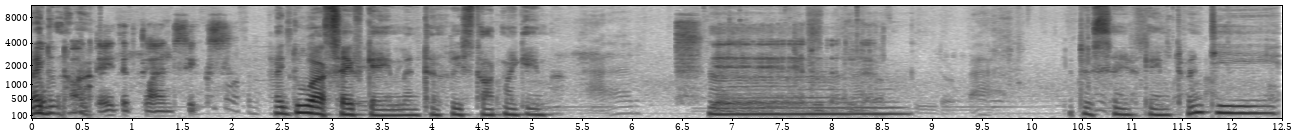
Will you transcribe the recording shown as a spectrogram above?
I do, nope, outdated client 6. I do a save game and uh, restart my game. Yeah. Um, It is save game 20.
